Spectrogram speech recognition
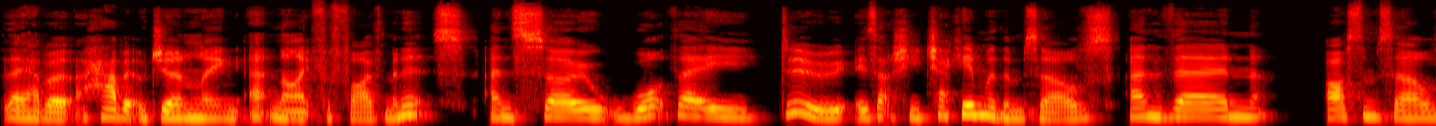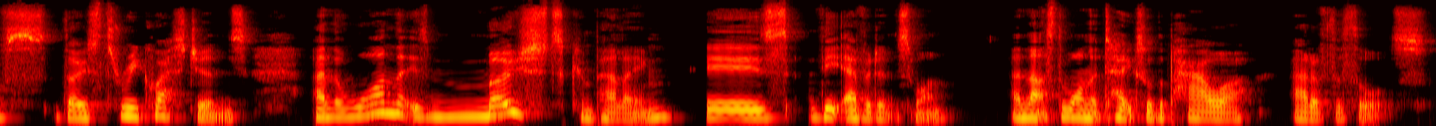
They have a habit of journaling at night for five minutes. And so what they do is actually check in with themselves and then ask themselves those three questions. And the one that is most compelling is the evidence one. And that's the one that takes all the power out of the thoughts.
